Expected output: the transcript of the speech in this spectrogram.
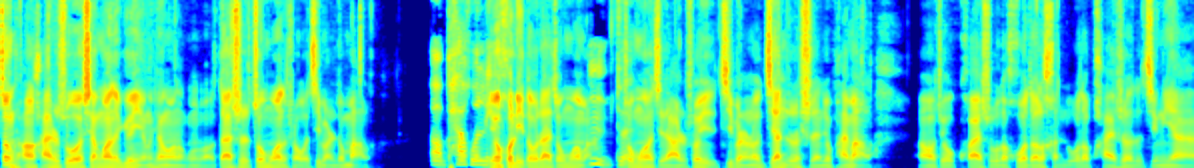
正常还是做相关的运营相关的工作，但是周末的时候我基本上都满了，呃，拍婚礼。因为，婚礼都在周末嘛，嗯，对。周，末和节假日，所以基本上都兼职的时间就排满了，然后就快速的获得了很多的拍摄的经验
